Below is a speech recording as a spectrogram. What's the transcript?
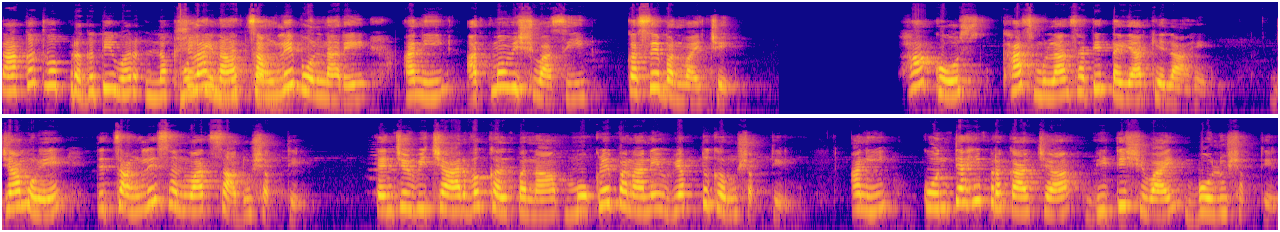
ताकद व प्रगतीवर लक्ष मुलांना. चांगले बोलणारे आणि आत्मविश्वासी कसे बनवायचे? हा कोर्स खास मुलांसाठी तयार केला आहे ज्यामुळे ते चांगले संवाद साधू शकतील त्यांचे विचार व कल्पना मोकळेपणाने व्यक्त करू शकतील आणि कोणत्याही प्रकारच्या भीतीशिवाय बोलू शकतील.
